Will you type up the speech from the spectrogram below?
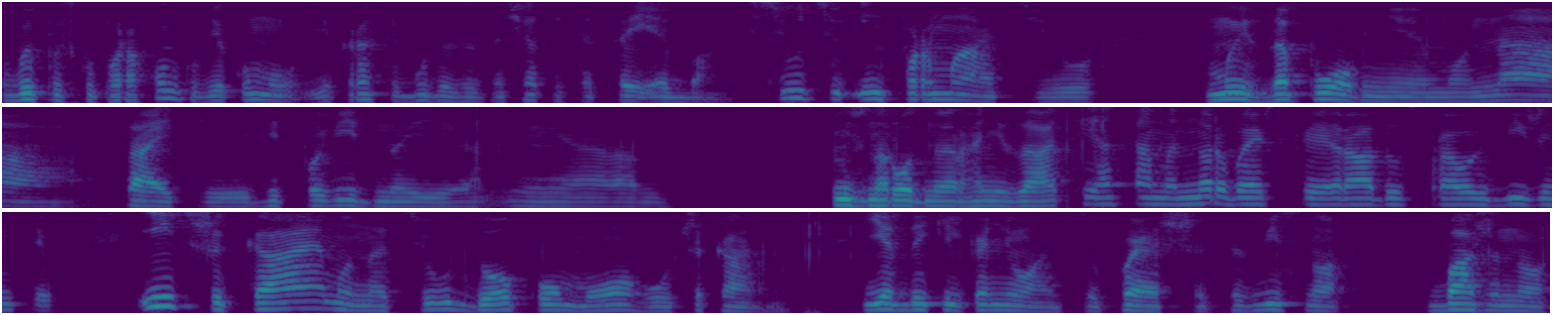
виписку по рахунку, в якому якраз і буде зазначатися цей Айбан. Всю цю інформацію ми заповнюємо на сайті відповідної міжнародної організації, а саме Норвезької ради у справах біженців, і чекаємо на цю допомогу. Чекаємо. Є декілька нюансів. Перше, це, звісно, бажано,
